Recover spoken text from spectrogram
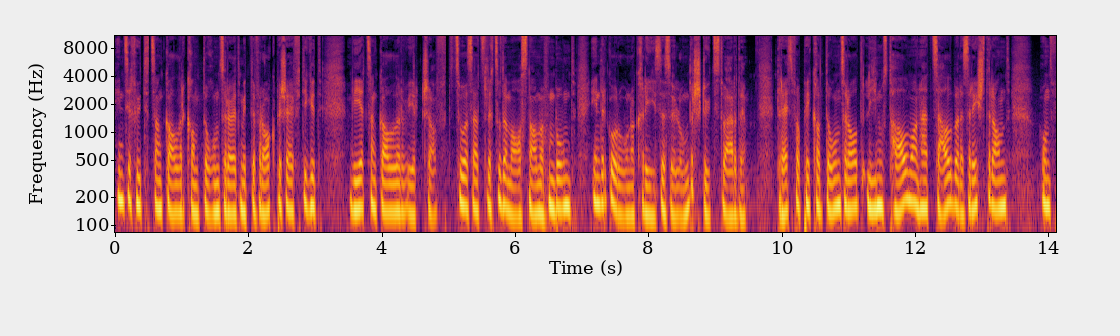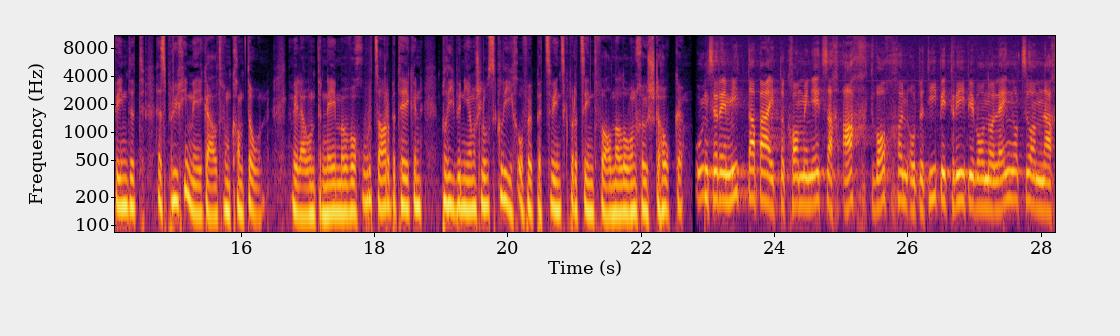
haben sich heute die St. Galler Kantonsräte mit der Frage beschäftigt, wie die St. Galler Wirtschaft zusätzlich zu den Massnahmen vom Bund in der Corona-Krise soll unterstützt werden. Der SVP-Kantonsrat Linus Thalmann hat selber ein Restaurant und findet, es bräuchte mehr Geld vom Kanton. Weil auch Unternehmen, die Kurzarbeit haben, bleiben am Schluss gleich auf etwa 20 Prozent von allen Lohnkosten hocken. Unsere Mitarbeiter kommen jetzt nach acht Wochen oder die Betriebe, die noch länger zu haben, nach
